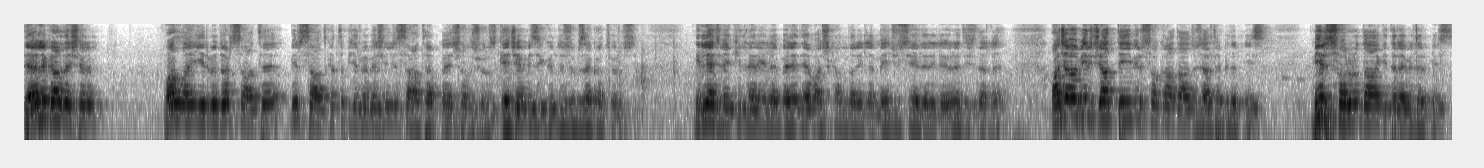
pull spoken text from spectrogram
Değerli kardeşlerim, vallahi 24 saate 1 saat katıp 25. saat yapmaya çalışıyoruz. Gecemizi gündüzümüze katıyoruz. Milletvekilleriyle, belediye başkanlarıyla, meclis üyeleriyle, yöneticilerle. Acaba bir caddeyi, bir sokağı daha düzeltebilir miyiz? Bir sorunu daha giderebilir miyiz?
